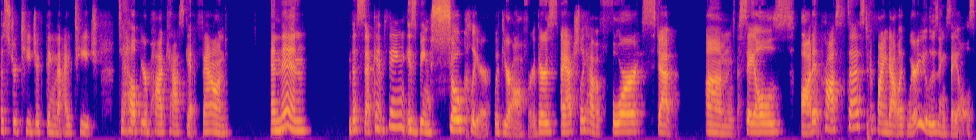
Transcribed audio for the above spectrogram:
a strategic thing that I teach to help your podcast get found. And then the second thing is being so clear with your offer. There's, I actually have a four step um, sales audit process to find out like where are you losing sales?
